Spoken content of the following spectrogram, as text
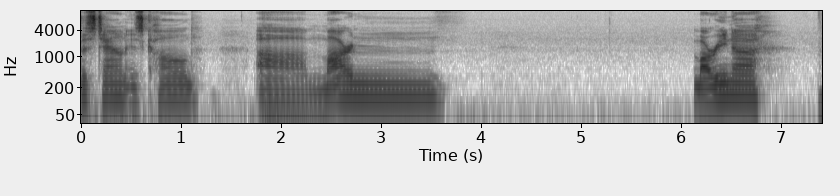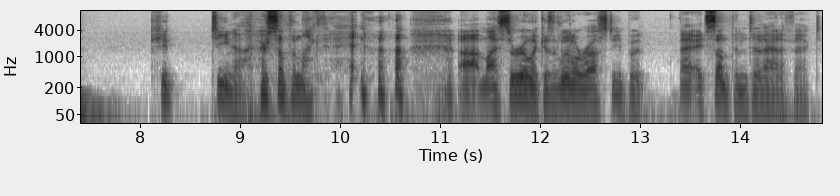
this town is called... Uh, Marn... Marina... Kid Tina or something like that. uh, my Cyrillic is a little rusty, but it's something to that effect.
